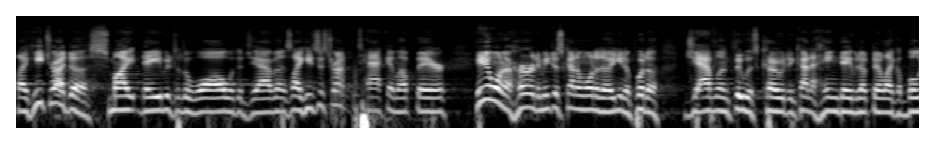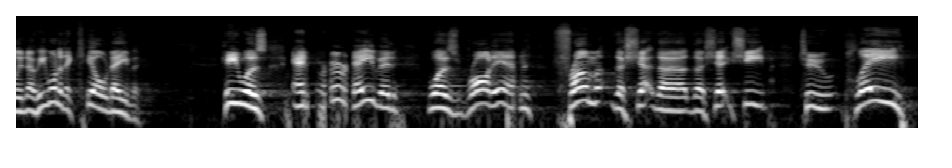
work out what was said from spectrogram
Like he tried to smite David to the wall with a javelin. It's like he's just trying to tack him up there. He didn't want to hurt him. He just kind of wanted to, you know, put a javelin through his coat and kind of hang David up there like a bully. No, he wanted to kill David. He was, and remember, David was brought in from the, the, the sheep to play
